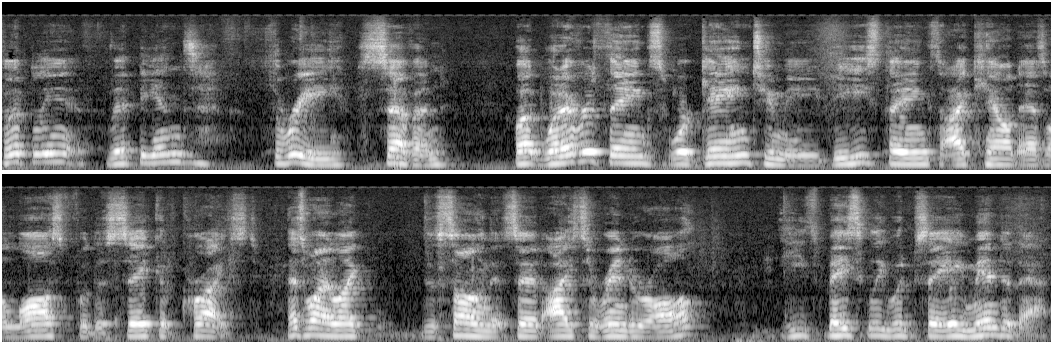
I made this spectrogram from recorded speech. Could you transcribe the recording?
Philippians 3 7. But whatever things were gained to me, these things I count as a loss for the sake of Christ. That's why I like the song that said, I surrender all. He basically would say amen to that.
